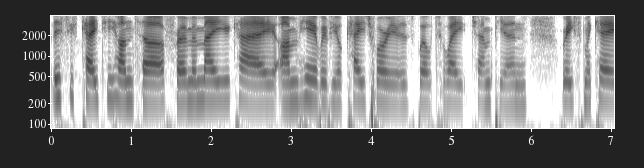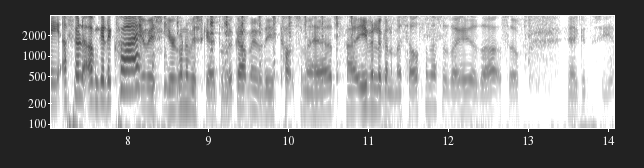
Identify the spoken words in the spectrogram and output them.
This is Katie Hunter from MMA UK. I'm here with your Cage Warriors welterweight champion, Rhys McKee. I feel like I'm going to cry. You're, you're going to be scared to look at me with these cuts on my head. Uh, even looking at myself in this, I was like, who is that? So, yeah, good to see you.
